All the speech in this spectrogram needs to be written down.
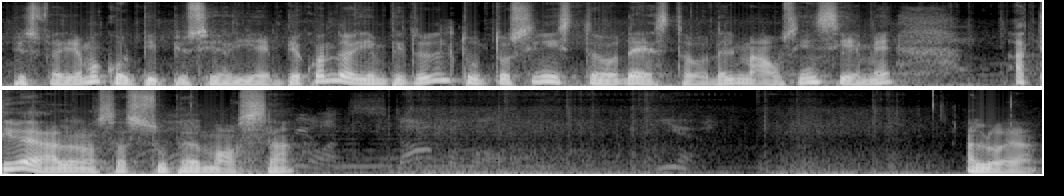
più sferiamo colpi, più si riempie. Quando è riempito del tutto, sinistro e destro del mouse insieme attiverà la nostra super mossa. Allora,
